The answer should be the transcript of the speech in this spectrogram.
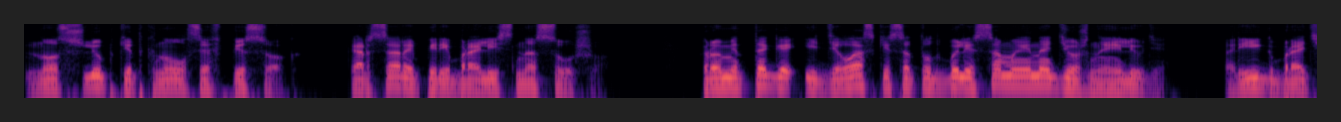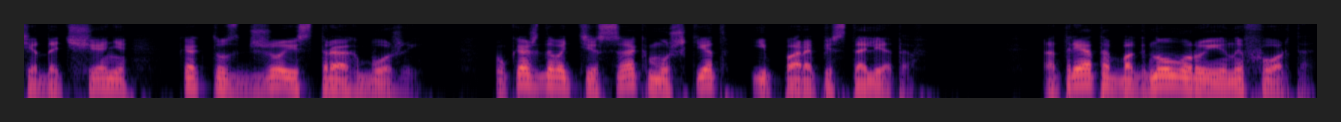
Нос шлюпки ткнулся в песок. Корсары перебрались на сушу. Кроме Тега и Деласкиса тут были самые надежные люди. Рик, братья-датчане, Кактус Джо и Страх Божий. У каждого тесак, мушкет и пара пистолетов. Отряд обогнул руины форта.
